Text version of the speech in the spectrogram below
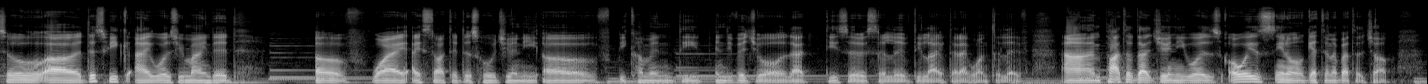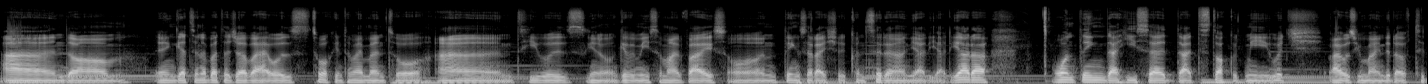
So, uh, this week I was reminded of why I started this whole journey of becoming the individual that deserves to live the life that I want to live. And part of that journey was always, you know, getting a better job. And, um, in getting a better job, I was talking to my mentor, and he was, you know, giving me some advice on things that I should consider and yada yada yada. One thing that he said that stuck with me, which I was reminded of to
